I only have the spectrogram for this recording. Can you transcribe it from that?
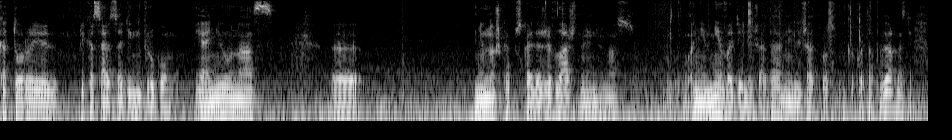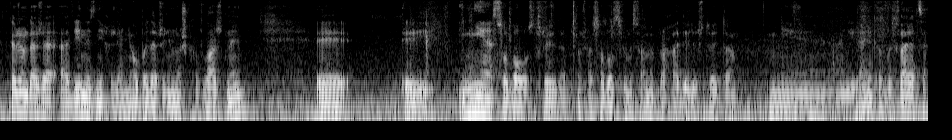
которые прикасаются один к другому. И они у нас э, немножко, пускай даже влажные они у нас, они не воде лежат, да, они лежат просто на какой-то поверхности. Скажем, даже один из них, или они оба даже немножко влажные. Э, и не особо острые, да, потому что особо острые мы с вами проходили, что это не, они, они как бы сварятся.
